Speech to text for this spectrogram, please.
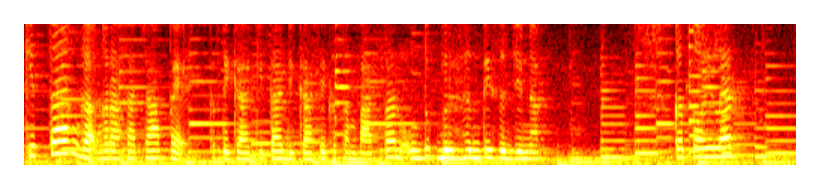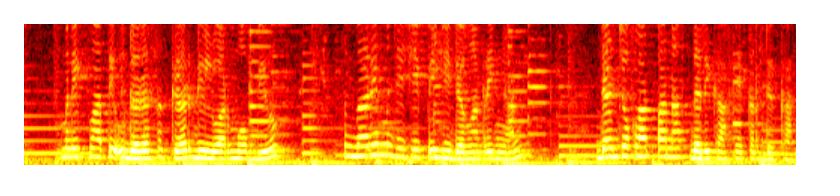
kita nggak ngerasa capek ketika kita dikasih kesempatan untuk berhenti sejenak ke toilet, menikmati udara segar di luar mobil, sembari mencicipi hidangan ringan dan coklat panas dari kafe terdekat.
